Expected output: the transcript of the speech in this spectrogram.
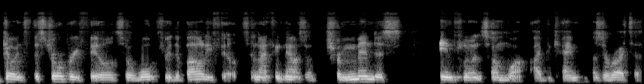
go into the strawberry fields or walk through the barley fields. And I think that was a tremendous influence on what I became as a writer.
